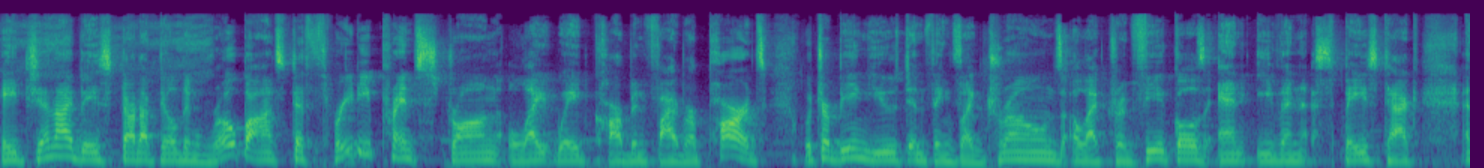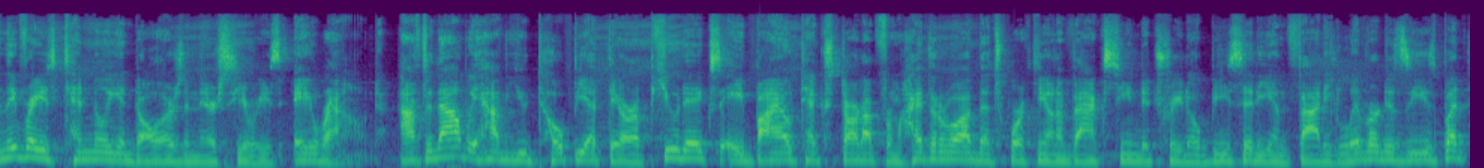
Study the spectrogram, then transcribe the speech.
a Chennai-based startup building robots robots to 3D print strong, lightweight carbon fiber parts, which are being used in things like drones, electric vehicles, and even space tech. And they've raised $10 million in their Series A round. After that, we have Utopia Therapeutics, a biotech startup from Hyderabad that's working on a vaccine to treat obesity and fatty liver disease, but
